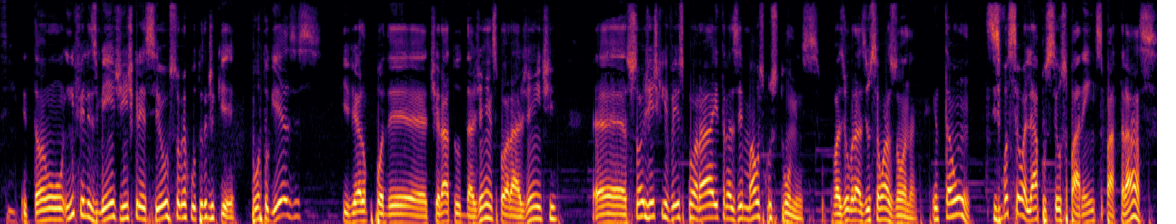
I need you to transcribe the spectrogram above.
Sim. Então, infelizmente, a gente cresceu sobre a cultura de quê? Portugueses que vieram pra poder tirar tudo da gente, explorar a gente. É, só gente que veio explorar e trazer maus costumes, fazer o Brasil ser uma zona. Então, se você olhar para os seus parentes para trás,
